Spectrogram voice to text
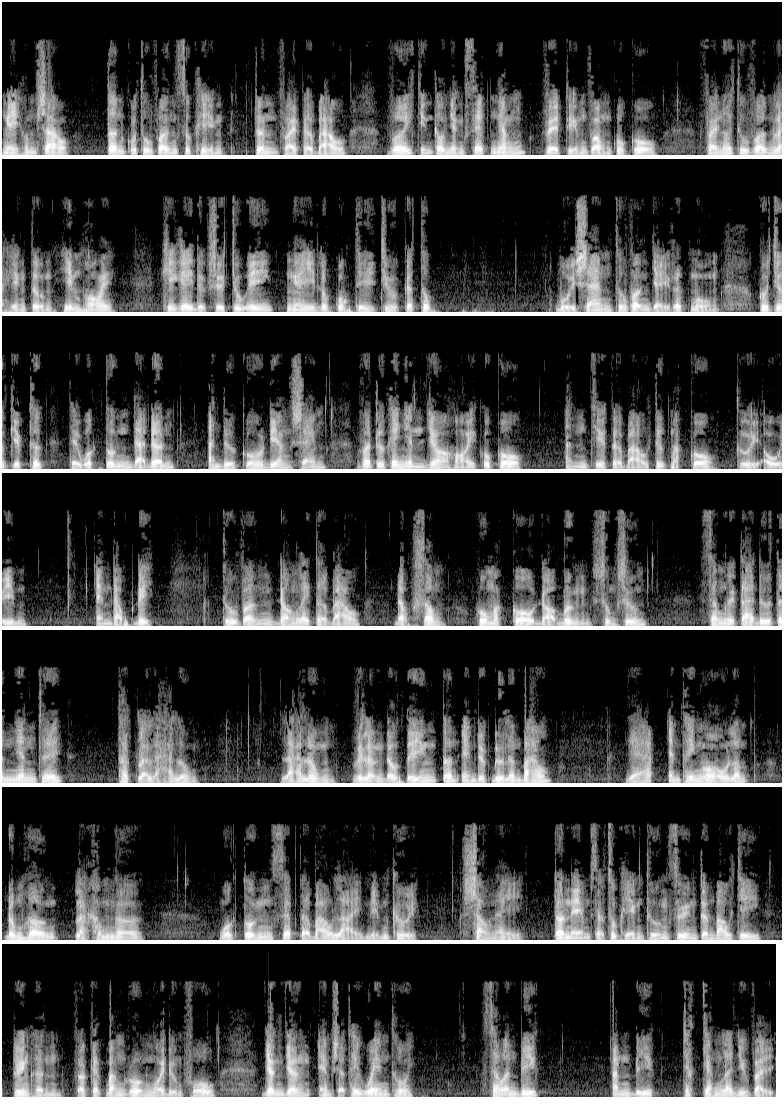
Ngày hôm sau, tên của Thu Vân xuất hiện trên vài tờ báo với những câu nhận xét ngắn về triển vọng của cô. Phải nói Thu Vân là hiện tượng hiếm hoi khi gây được sự chú ý ngay lúc cuộc thi chưa kết thúc. Buổi sáng Thu Vân dậy rất muộn, cô chưa kịp thức thì Quốc Tuấn đã đến, anh đưa cô đi ăn sáng và trước cái nhìn dò hỏi của cô, anh chia tờ báo trước mặt cô, cười âu yếm. Em đọc đi. Thu Vân đón lấy tờ báo, đọc xong, khuôn mặt cô đỏ bừng, sung sướng. Sao người ta đưa tin nhanh thế? Thật là lạ luôn. Lạ lùng vì lần đầu tiên tên em được đưa lên báo. Dạ, em thấy ngộ lắm, đúng hơn là không ngờ. Quốc Tuấn xếp tờ báo lại mỉm cười. Sau này, tên em sẽ xuất hiện thường xuyên trên báo chí, truyền hình và các băng rôn ngoài đường phố. Dần dần em sẽ thấy quen thôi. Sao anh biết? Anh biết, chắc chắn là như vậy.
